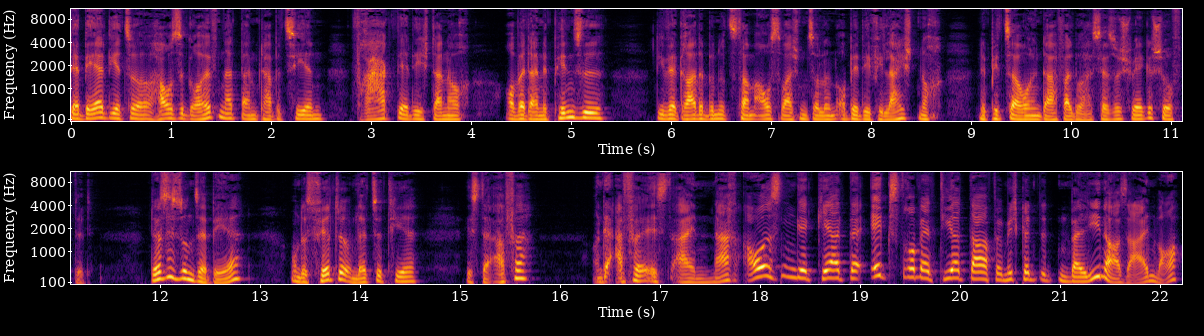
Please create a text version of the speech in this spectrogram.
der Bär dir zu Hause geholfen hat beim Tapezieren, fragt er dich dann noch, ob er deine Pinsel, die wir gerade benutzt haben, auswaschen soll und ob er dir vielleicht noch eine Pizza holen darf, weil du hast ja so schwer geschuftet. Das ist unser Bär. Und das vierte und letzte Tier ist der Affe. Und der Affe ist ein nach außen gekehrter, extrovertierter, für mich könnte ein Berliner sein, wa?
